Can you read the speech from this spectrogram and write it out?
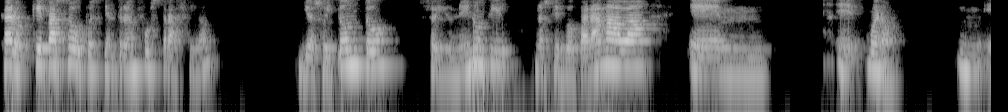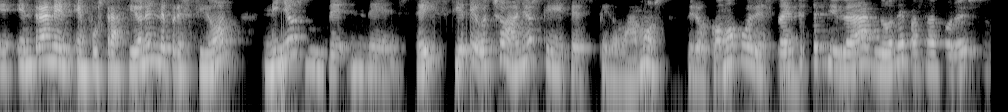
Claro, ¿qué pasó? Pues que entró en frustración. Yo soy tonto, soy un inútil, no sirvo para nada. Em, eh, bueno, mm, e, entran en, frustración, en depresión, niños de, de 6, 7, 8 años que dices, pero vamos, pero ¿cómo puede ser? No hay necesidad, ¿no?, de pasar por eso.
